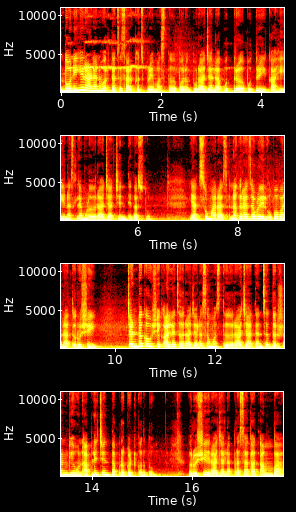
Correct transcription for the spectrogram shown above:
दोन्हीही राण्यांवर त्याचं सारखंच प्रेम असतं परंतु राजाला पुत्र पुत्री काहीही नसल्यामुळं राजा चिंतित असतो. याच सुमारास नगराजवळील उपवनात ऋषी चंडकौशिक आल्याचं राजाला समजतं. राजा त्यांचं दर्शन घेऊन आपली चिंता प्रकट करतो. ऋषी राजाला प्रसादात आंबा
